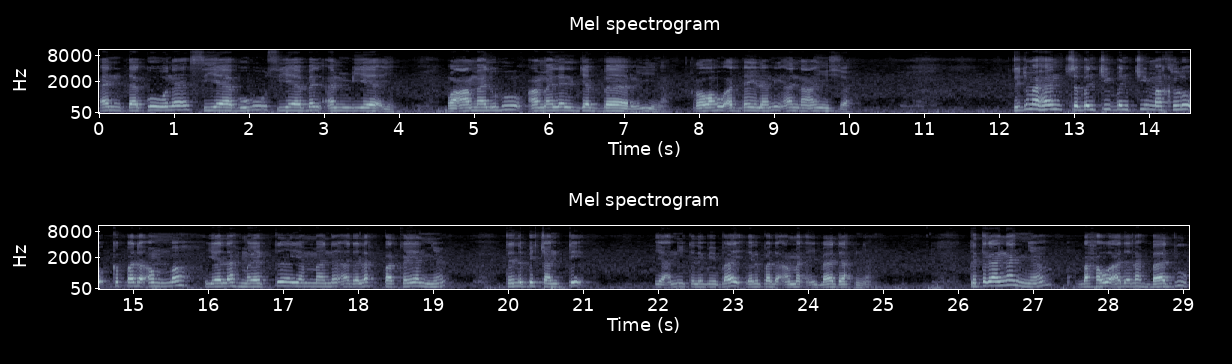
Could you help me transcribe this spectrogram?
an takuna siyabuhu siyabal anbiya'i wa amaluhu amalal jabbarina rawahu ad-dailami an aisyah Terjemahan sebenci-benci makhluk kepada Allah ialah mereka yang mana adalah pakaiannya terlebih cantik yakni terlebih baik daripada amal ibadahnya. Keterangannya bahawa adalah baju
